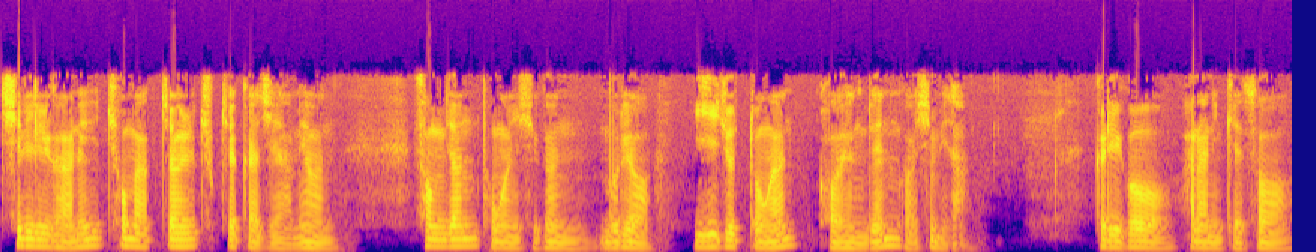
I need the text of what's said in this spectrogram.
7일간의 초막절 축제까지 하면 성전 봉헌식은 무려 2주 동안 거행된 것입니다. 그리고 하나님께서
